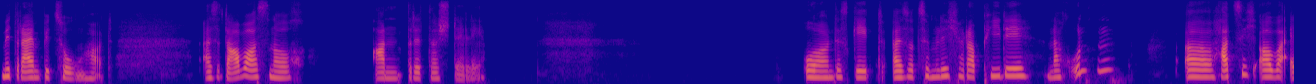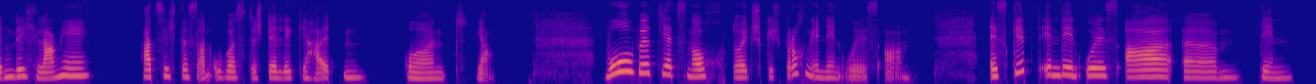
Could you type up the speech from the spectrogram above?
mit reinbezogen hat. Also, da war's noch an 3. Stelle. Und es geht also ziemlich rapide nach unten, äh, hat sich aber eigentlich lange hat sich das an oberster Stelle gehalten und ja. Wo wird jetzt noch Deutsch gesprochen in den USA? Es gibt in den USA, ähm, den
